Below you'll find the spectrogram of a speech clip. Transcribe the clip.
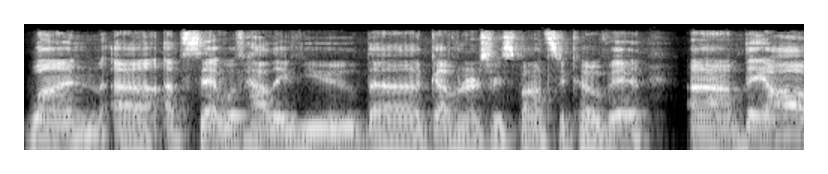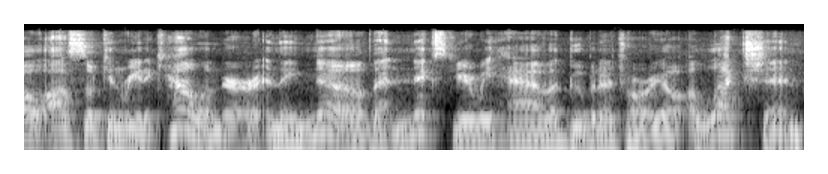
one uh, upset with how they view the governor's response to COVID. Um, they all also can read a calendar and they know that next year we have a gubernatorial election.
